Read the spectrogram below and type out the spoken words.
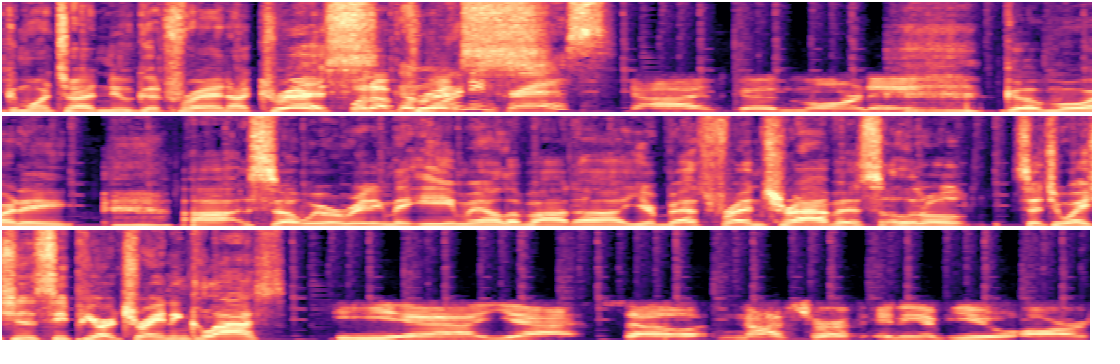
good morning to our new good friend, uh, Chris? What up, Good Chris? morning, Chris. Guys, good morning. Good morning. Uh, so, we were reading the email about uh, your best friend, Travis, a little situation in CPR training class. Yeah, yeah. So, not sure if any of you are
